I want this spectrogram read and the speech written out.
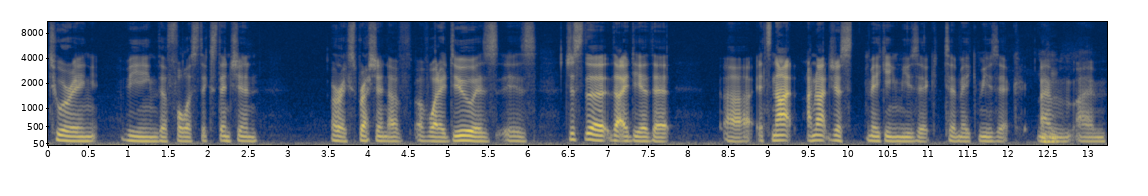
touring being the fullest extension or expression of, of what I do is is just the the idea that uh, it's not. I'm not just making music to make music. Mhm. I'm I'm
